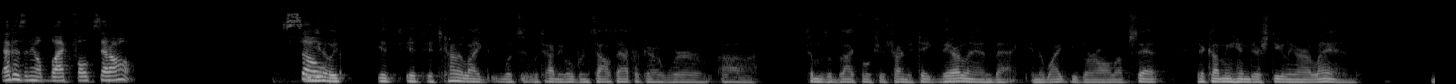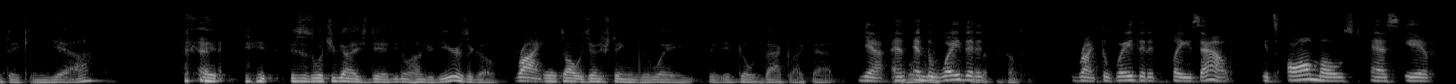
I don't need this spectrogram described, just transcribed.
That doesn't help Black folks at all. So, you know, it's it, it's kind of like what's what's happening over in South Africa, where uh, some of the black folks are trying to take their land back, and the white people are all upset. They're coming in, they're stealing our land. I'm thinking, yeah, this is what you guys did, you know, 100 years ago. Right. So it's always interesting the way it goes back like that. Yeah, and and the way that it something. right, the way that it plays out, it's almost as if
